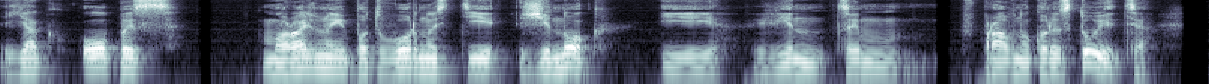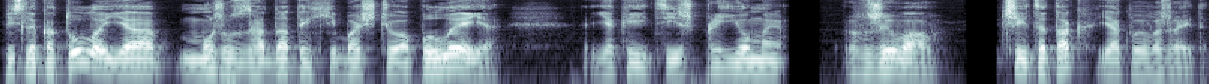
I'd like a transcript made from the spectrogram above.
як опис моральної потворності жінок, і він цим вправно користується. Після Катула я можу згадати хіба що Аполея, який ці ж прийоми вживав. Чи це так, як ви вважаєте?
